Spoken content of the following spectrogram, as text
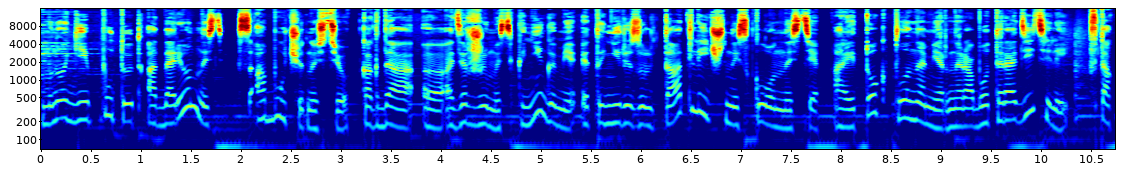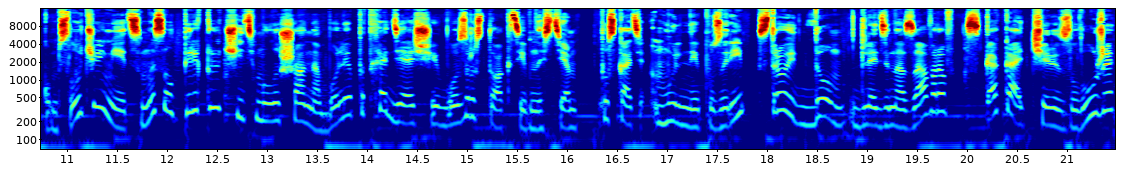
Многие путают одаренность с обученностью, когда э, одержимость книгами – это не результат личной склонности, а итог планомерной работы родителей. Таком случае имеет смысл переключить малыша на более подходящий возрасту активности. Пускать мыльные пузыри, строить дом для динозавров, скакать через лужи,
